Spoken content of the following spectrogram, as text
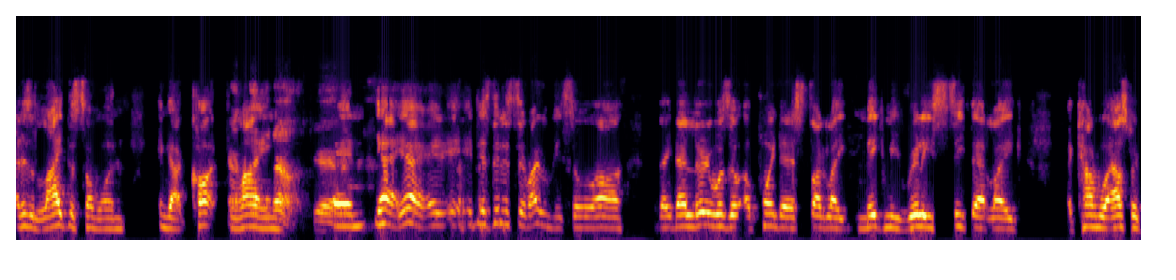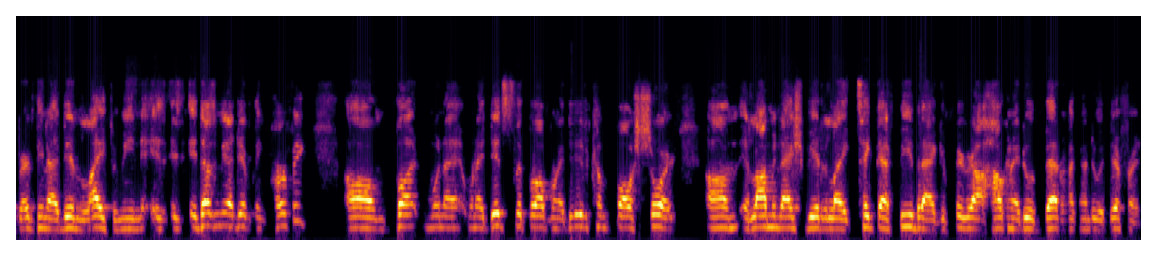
I just lied to someone and got caught lying. Yeah. And yeah, yeah, it, it, just didn't sit right with me. So uh, like that literally was a, a point that started like making me really seek that like accountable aspect for everything I did in life. I mean, it, it, it doesn't mean I did everything perfect, um, but when I when I did slip up, when I did come fall short, um, it allowed me to actually be able to like take that feedback and figure out how can I do it better, how can I do it different.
